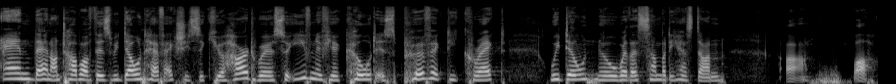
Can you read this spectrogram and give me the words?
And then on top of this, we don't have actually secure hardware. So even if your code is perfectly correct, we don't know whether somebody has done, uh, well,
